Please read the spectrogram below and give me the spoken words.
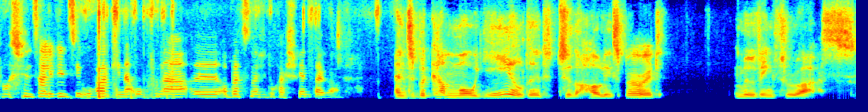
poświęcali więcej uwagi na, na y, obecność Ducha Świętego And to become more yielded to the Holy Spirit moving through us.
